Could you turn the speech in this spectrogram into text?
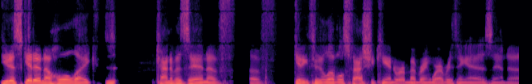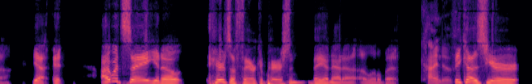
You just get in a whole like z- kind of a zen of of getting through the level as fast as you can to remembering where everything is. And uh yeah, it I would say, you know, here's a fair comparison, Bayonetta a little bit. Kind of. Because you're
